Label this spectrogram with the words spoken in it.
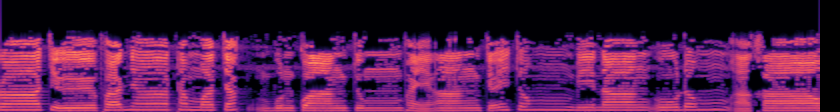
ราจือพญาธรรมจักบุญกวางจุมไผ่อ่างเจยจมบีนางอุดมอาคาว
